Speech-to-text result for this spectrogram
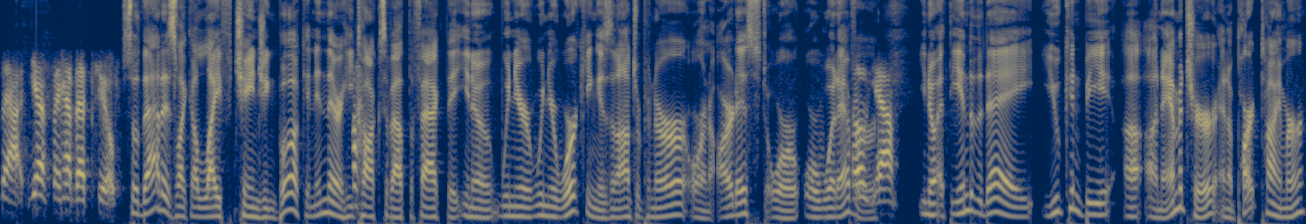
that. Yes, I have that too. So that is like a life changing book, and in there he talks about the fact that you know when you're when you're working as an entrepreneur or an artist or or whatever. Oh, yeah. You know, at the end of the day, you can be a, an amateur and a part timer,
